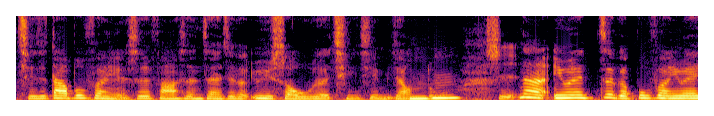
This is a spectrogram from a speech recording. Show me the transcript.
其实大部分也是发生在这个预售屋的情形比较多。嗯、是，那因为这个部分，因为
